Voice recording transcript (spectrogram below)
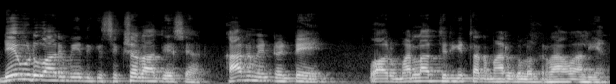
దేవుడు వారి మీదకి శిక్ష రాజేశాడు కారణం ఏంటంటే వారు మరలా తిరిగి తన మార్గంలోకి రావాలి అని.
